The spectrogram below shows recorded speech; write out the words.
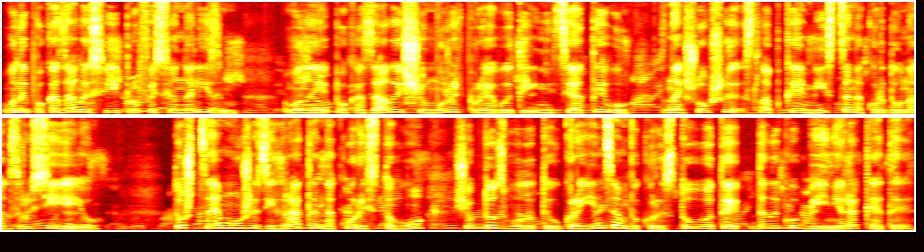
Вони показали свій професіоналізм. Вони показали, що можуть проявити ініціативу, знайшовши слабке місце на кордонах з Росією. Тож це може зіграти на користь того, щоб дозволити українцям використовувати далекобійні ракети.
